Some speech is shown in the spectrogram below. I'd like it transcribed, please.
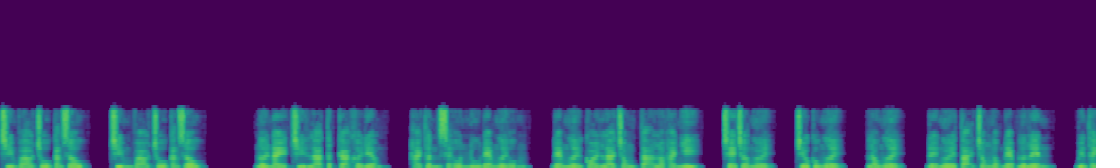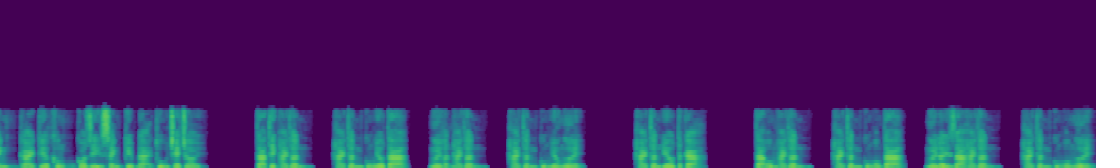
Chìm vào chỗ càng sâu, chìm vào chỗ càng sâu. Nơi này chỉ là tất cả khởi điểm, hải thần sẽ ôn nhu đem ngươi ôm, đem ngươi coi là trong tá lót hải nhi, che chở ngươi, chiếu cấu ngươi, lau ngươi, để ngươi tại trong mộng đẹp lớn lên biến thành cái kia không có gì sánh kịp đại thụ che trời. Ta thích hải thần hải thần cũng yêu ta, ngươi hận hải thần hải thần cũng yêu ngươi. Hải thần yêu tất cả. Ta ôm hải thần hải thần cũng ôm ta, ngươi đẩy ra hải thần hải thần cũng ôm ngươi.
